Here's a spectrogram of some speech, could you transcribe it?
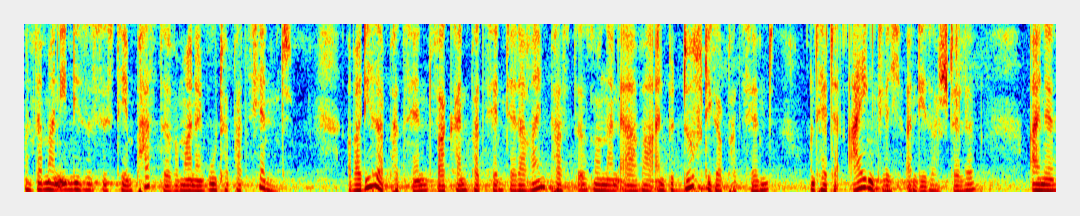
und wenn man in dieses System passte, war man ein guter Patient. Aber dieser Patient war kein Patient, der da reinpasste, sondern er war ein bedürftiger Patient und hätte eigentlich an dieser Stelle eine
